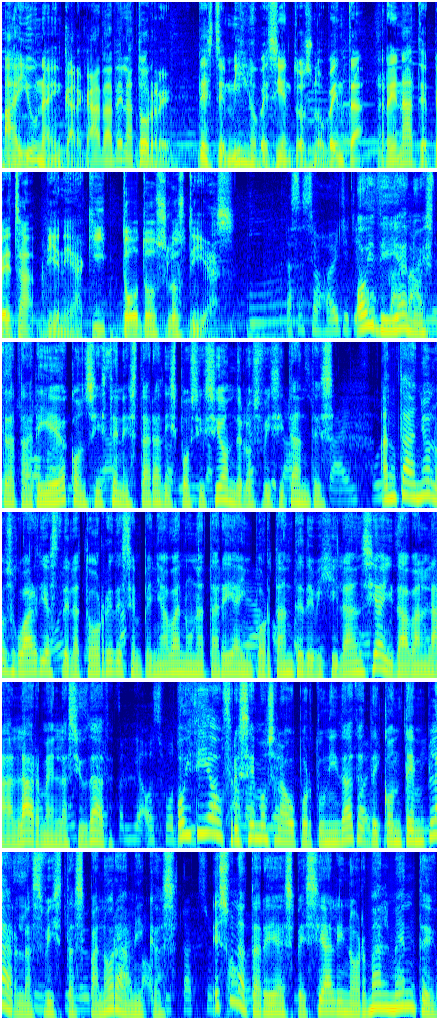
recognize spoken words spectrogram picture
Hay una encargada de la torre, desde 1990, Renate Peta viene aquí todos los días. Hoy día nuestra tarea consiste en estar a disposición de los visitantes. Antaño los guardias de la torre desempeñaban una tarea importante de vigilancia y daban la alarma en la ciudad. Hoy día ofrecemos la oportunidad de contemplar las vistas panorámicas. Es una tarea especial y normalmente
